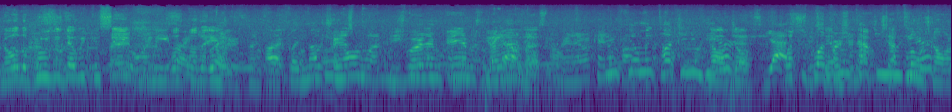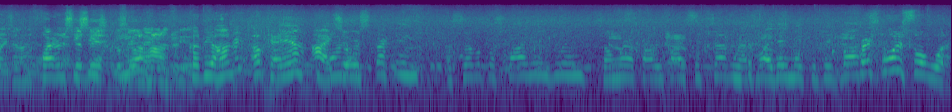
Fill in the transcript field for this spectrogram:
No other bruises that we can see or any other injuries? All right, but nothing wrong. He's wearing them cameras. Okay, Do you feel me touching you here? No, Joe. Yes. What's his blood You feel me pressure now? touching Is that you fluids going on? Is it 500 cc's? Could be 100. Could be 100? Okay, yeah. All right, so we're expecting a cervical spine injury somewhere probably five, six, seven. That's why they make the big bucks. Fresh water, salt water.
